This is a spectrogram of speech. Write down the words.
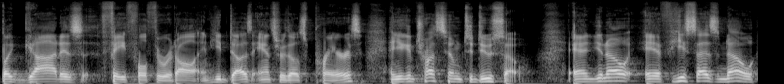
But God is faithful through it all, and He does answer those prayers, and you can trust Him to do so. And you know, if he says no,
